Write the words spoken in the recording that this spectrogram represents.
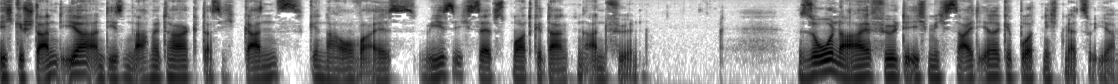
Ich gestand ihr an diesem Nachmittag, dass ich ganz genau weiß, wie sich Selbstmordgedanken anfühlen. So nahe fühlte ich mich seit ihrer Geburt nicht mehr zu ihr.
